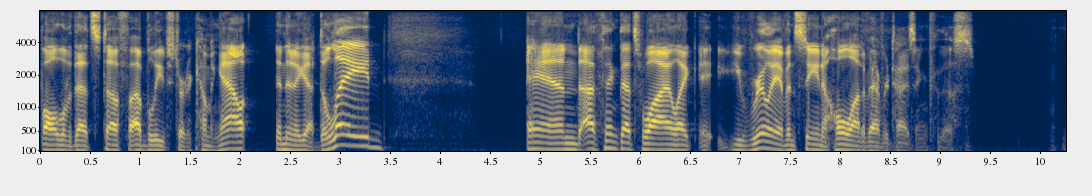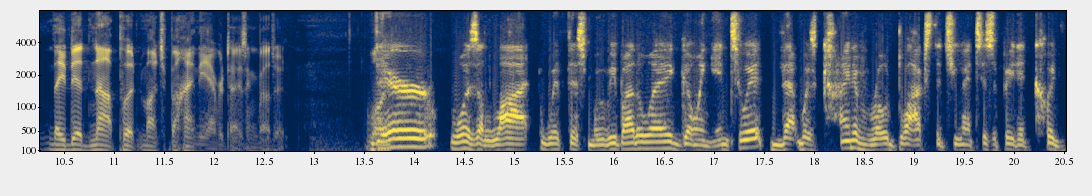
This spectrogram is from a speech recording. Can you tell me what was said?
all of that stuff, I believe, started coming out, and then it got delayed And I think that's why, like, eh, you really haven't seen a whole lot of advertising for this. They did not put much behind the advertising budget. there was a lot with this movie, by the way, going into it that was kind of roadblocks that you anticipated could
